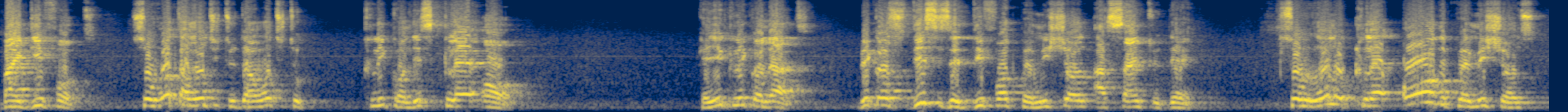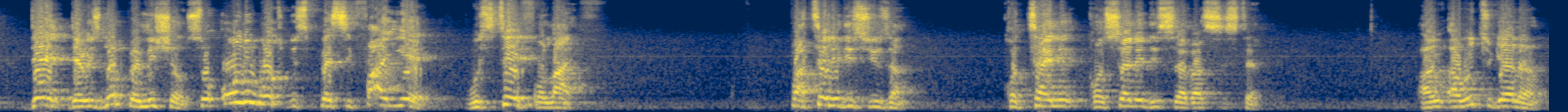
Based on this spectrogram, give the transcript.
by default. So what I want you to do, I want you to click on this clear all. Can you click on that? Because this is a default permission assigned to them. So we want to clear all the permissions. Then there is no permission. So only what we specify here will stay for life. Pertaining this user, concerning, concerning this server system. Are, are we together?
